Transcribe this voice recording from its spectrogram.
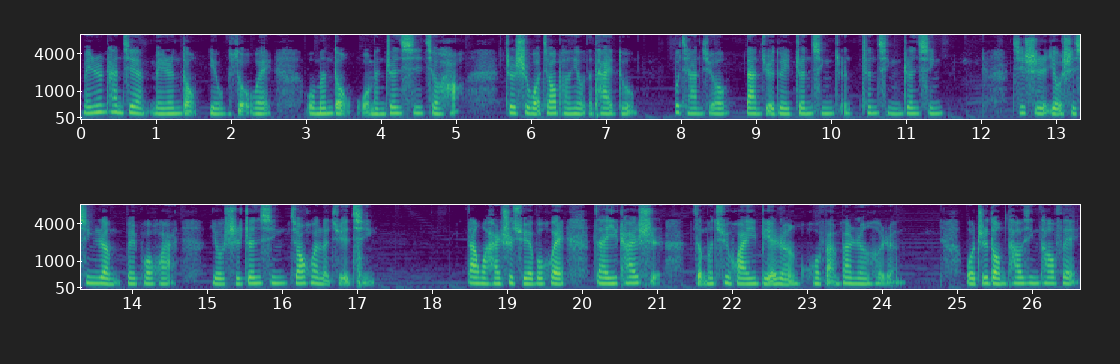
没人看见，没人懂也无所谓，我们懂，我们珍惜就好。这是我交朋友的态度，不强求，但绝对真心真真情真心。即使有时信任被破坏。有时真心交换了绝情，但我还是学不会在一开始怎么去怀疑别人或防范任何人。我只懂掏心掏肺，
